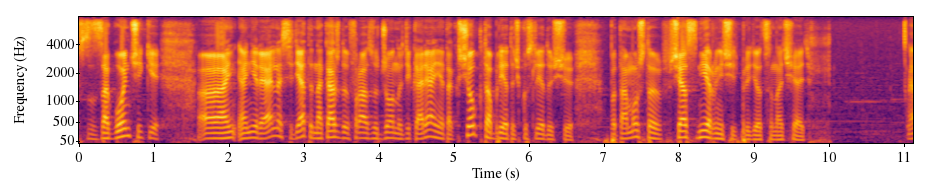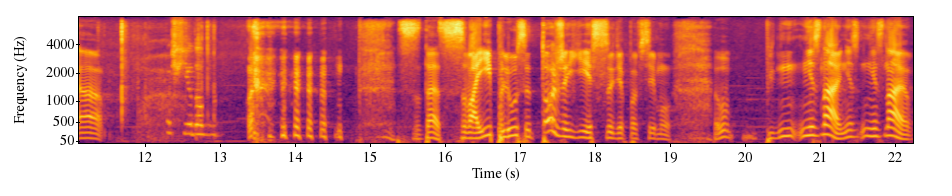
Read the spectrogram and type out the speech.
загончики, а, они- они реально сидят и на каждую фразу Джона Дикаря они так щелк таблеточку следующую, потому что сейчас нервничать придется начать. А, Очень удобно. да, свои плюсы тоже есть, судя по всему. Не знаю, не, не знаю.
